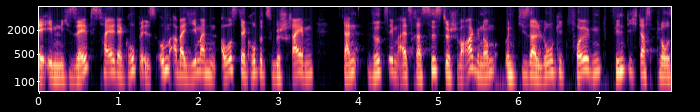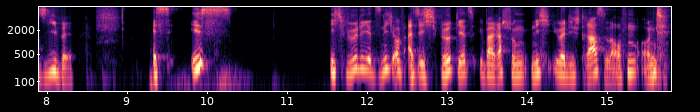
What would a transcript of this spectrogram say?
der eben nicht selbst Teil der Gruppe ist, um aber jemanden aus der Gruppe zu beschreiben, dann wird es eben als rassistisch wahrgenommen und dieser Logik folgend finde ich das plausibel. Es ist ich würde jetzt nicht auf, also ich würde jetzt Überraschung nicht über die Straße laufen und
